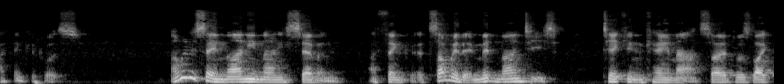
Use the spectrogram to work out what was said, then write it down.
I think it was, I'm going to say 1997. I think it's somewhere there, mid 90s. Tekken came out, so it was like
